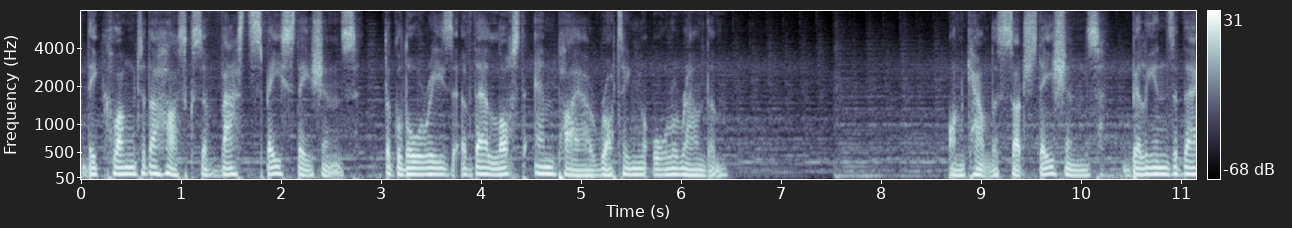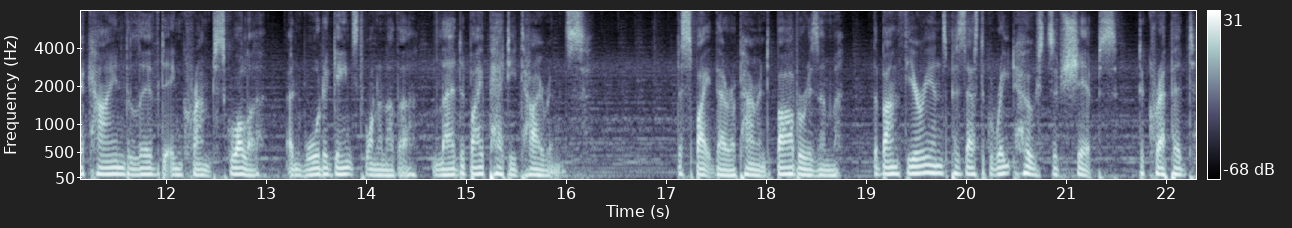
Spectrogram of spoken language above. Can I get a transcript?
they clung to the husks of vast space stations, the glories of their lost empire rotting all around them. On countless such stations, billions of their kind lived in cramped squalor and warred against one another, led by petty tyrants. Despite their apparent barbarism, the Banthurians possessed great hosts of ships, decrepit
